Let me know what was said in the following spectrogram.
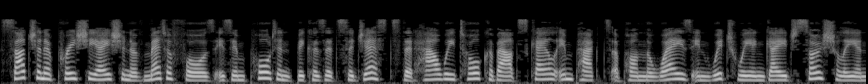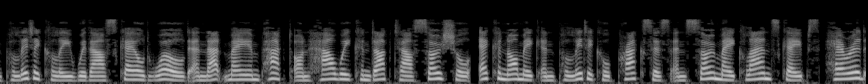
Such an appreciation of metaphors is important because it suggests that how we talk about scale impacts upon the ways in which we engage socially and politically with our scaled world and that may impact on how we conduct our social, economic and political praxis and so make landscapes Herod,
